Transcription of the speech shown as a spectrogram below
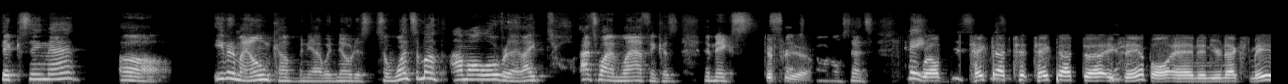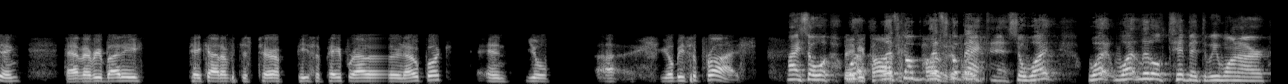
fixing that, oh, even in my own company, I would notice. So once a month, I'm all over that. I that's why I'm laughing because it makes good for you total sense. Hey, well, this, take that t- take that uh, yeah. example, and in your next meeting, have everybody take out of just tear a piece of paper out of their notebook, and you'll uh, you'll be surprised. All right, so what, let's go. Let's go back to that. So, what what what little tidbit do we want our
